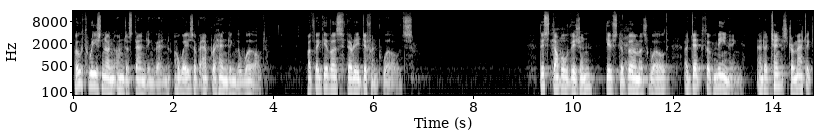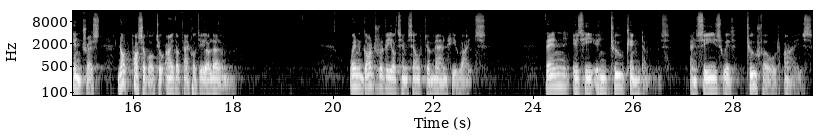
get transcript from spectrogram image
Both reason and understanding, then, are ways of apprehending the world, but they give us very different worlds. This double vision gives to Boehme's world a depth of meaning and a tense dramatic interest not possible to either faculty alone. When God reveals himself to man, he writes, then is he in two kingdoms and sees with twofold eyes.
